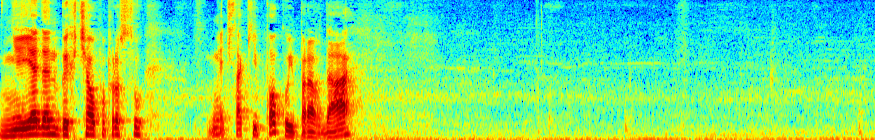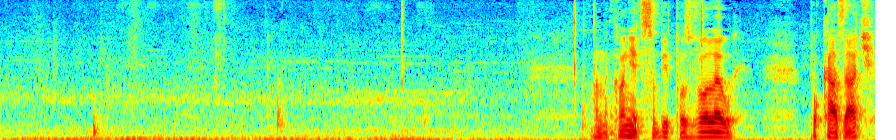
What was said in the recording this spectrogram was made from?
Nie jeden by chciał po prostu mieć taki pokój, prawda? A na koniec sobie pozwolę pokazać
